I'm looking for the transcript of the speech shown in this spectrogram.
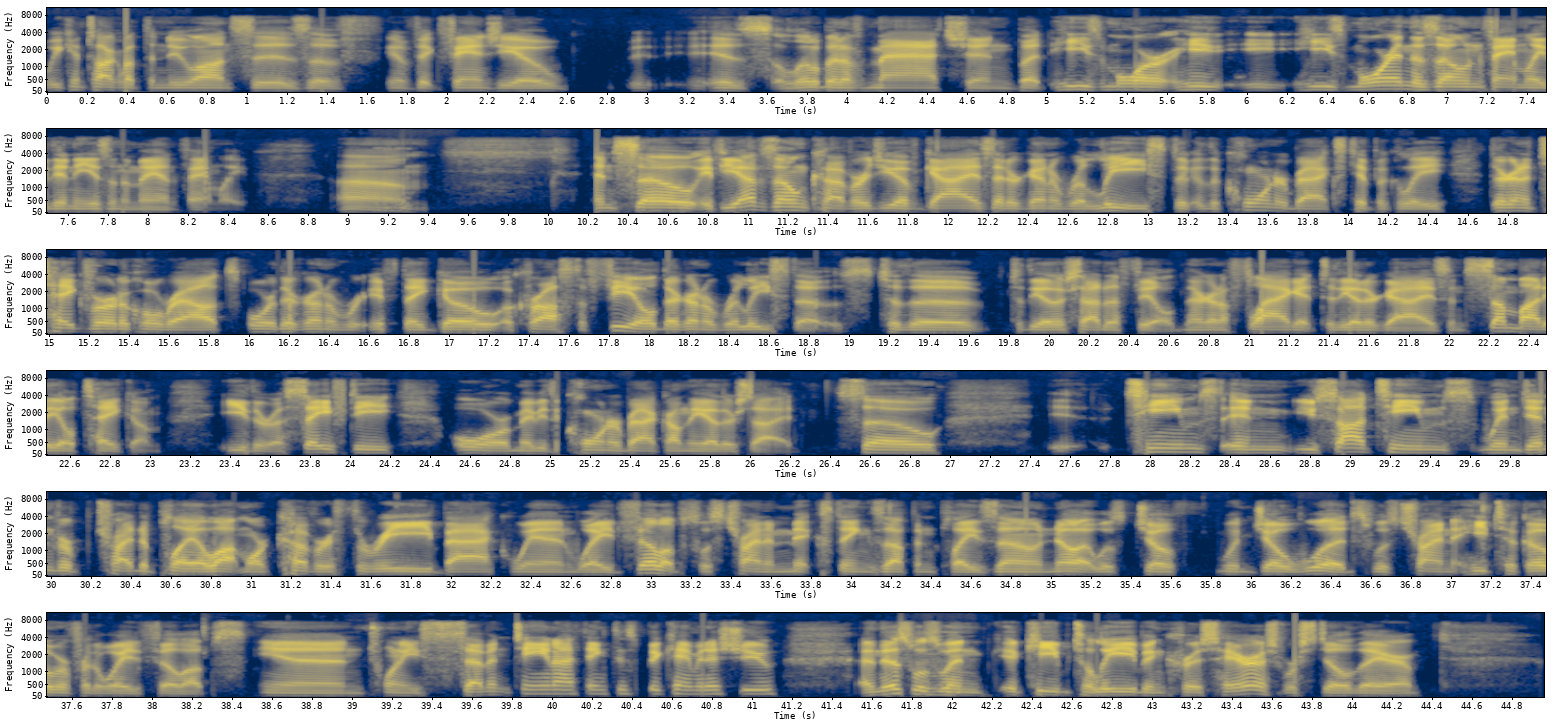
we can talk about the nuances of you know Vic Fangio is a little bit of match, and but he's more he, he he's more in the zone family than he is in the man family. Um, and so if you have zone coverage, you have guys that are going to release the, the cornerbacks typically, they're going to take vertical routes or they're going to if they go across the field, they're going to release those to the to the other side of the field. And they're going to flag it to the other guys and somebody will take them, either a safety or maybe the cornerback on the other side. So teams and you saw teams when Denver tried to play a lot more cover three back when Wade Phillips was trying to mix things up and play zone. No, it was Joe when Joe Woods was trying to he took over for the Wade Phillips in 2017. I think this became an issue, and this was mm-hmm. when Aqib Talib and Chris Harris were still there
